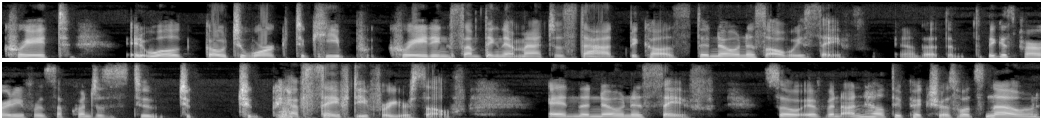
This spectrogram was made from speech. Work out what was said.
create it will go to work to keep creating something that matches that because the known is always safe. You know, the, the, the biggest priority for the subconscious is to, to, to have safety for yourself. And the known is safe. So if an unhealthy picture is what's known,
